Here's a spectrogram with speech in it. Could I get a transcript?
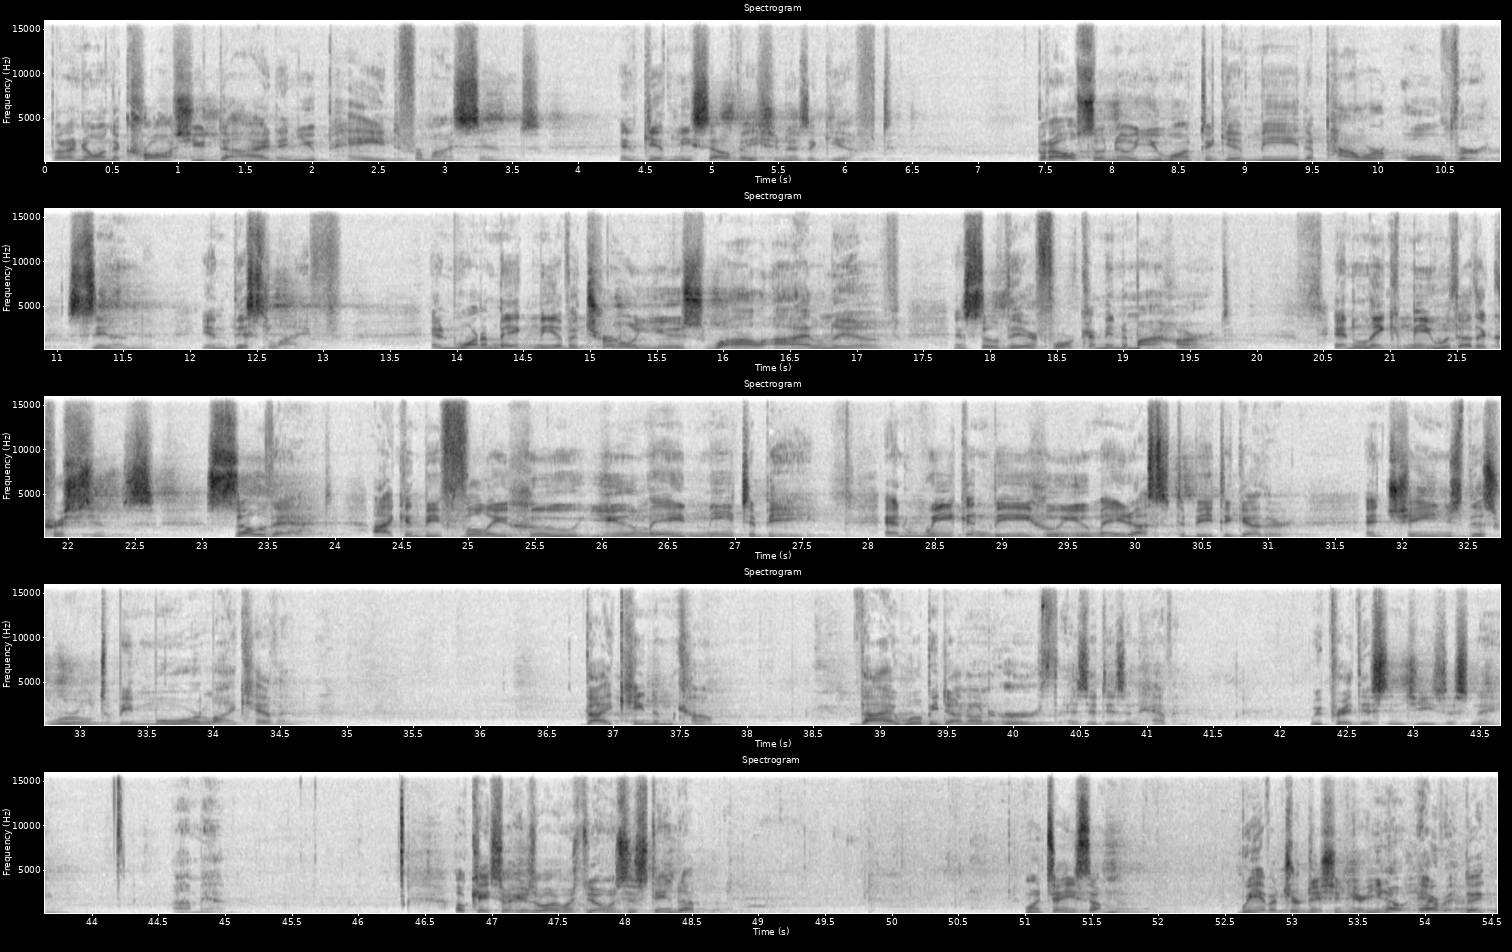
But I know on the cross you died and you paid for my sins and give me salvation as a gift. But I also know you want to give me the power over sin in this life and want to make me of eternal use while I live. And so, therefore, come into my heart and link me with other Christians so that I can be fully who you made me to be and we can be who you made us to be together and change this world to be more like heaven. Thy kingdom come, thy will be done on earth as it is in heaven. We pray this in Jesus' name. Amen. Okay, so here's what I want you to do I want you to stand up. I want to tell you something. We have a tradition here. You know, every,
